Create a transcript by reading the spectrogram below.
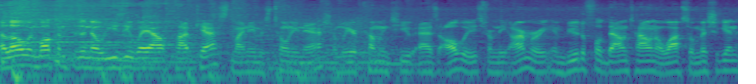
Hello and welcome to the No Easy Way Out podcast. My name is Tony Nash, and we are coming to you as always from the Armory in beautiful downtown Owosso, Michigan,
